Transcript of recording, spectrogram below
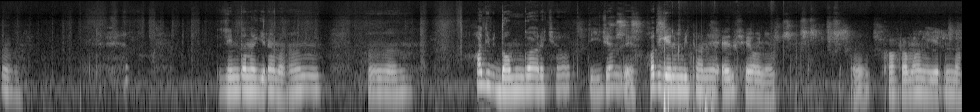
Hmm. Zindana giremem. Hmm. Hadi bir damga harekat diyeceğim de. Hadi gelin bir tane el şey oynayalım. Ee, kahraman yerinden.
